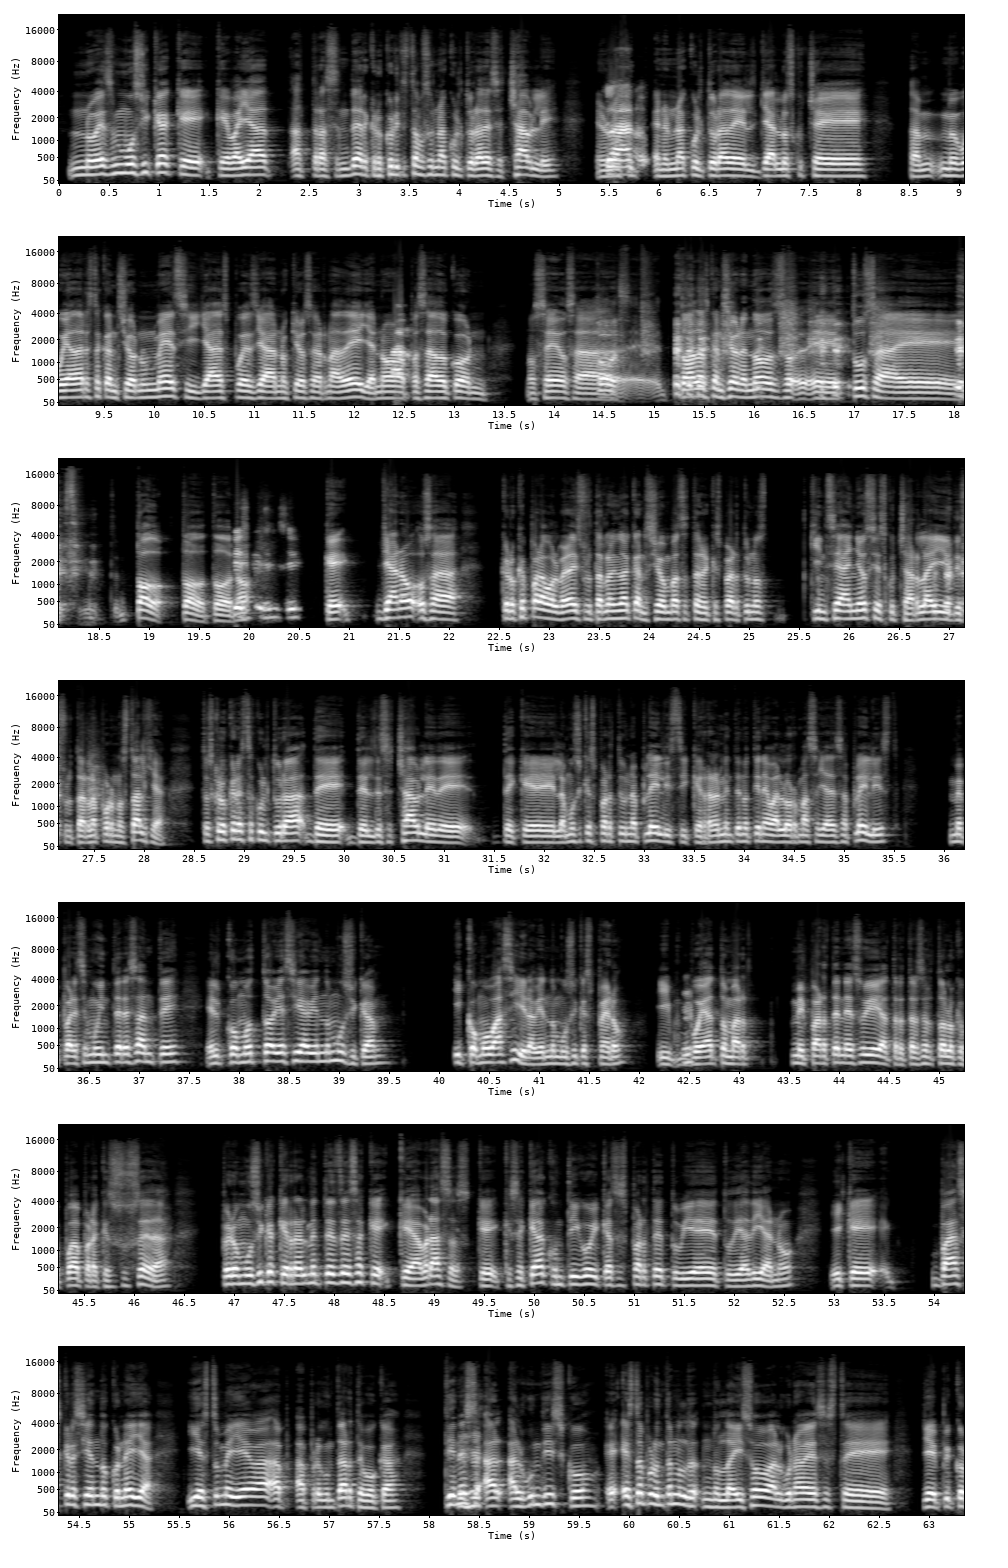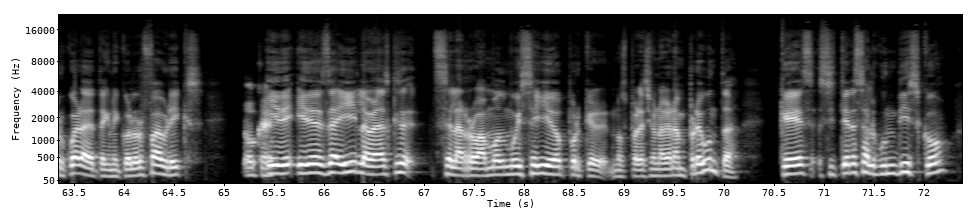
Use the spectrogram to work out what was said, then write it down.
no es música que, que vaya a trascender. Creo que ahorita estamos en una cultura desechable, en, claro. una, en una cultura del ya lo escuché, o sea, me voy a dar esta canción un mes y ya después ya no quiero saber nada de ella. No ha pasado con no sé, o sea, eh, todas las canciones, ¿no? Eh, Tusa, eh, todo, todo, todo, ¿no? Sí, sí, sí. Que ya no, o sea, creo que para volver a disfrutar la misma canción vas a tener que esperarte unos 15 años y escucharla y disfrutarla por nostalgia. Entonces creo que en esta cultura de, del desechable, de, de que la música es parte de una playlist y que realmente no tiene valor más allá de esa playlist, me parece muy interesante el cómo todavía sigue habiendo música y cómo va a seguir habiendo música, espero. Y voy a tomar mi parte en eso y a tratar de hacer todo lo que pueda para que eso suceda. pero música que realmente es de esa que, que abrazas, que, que se queda contigo y que haces parte de tu vida de tu día a día, ¿no? Y que vas creciendo con ella. Y esto me lleva a, a preguntarte, Boca, ¿tienes al- algún disco? e- Esta pregunta nos, nos la hizo alguna vez este JP Corcuera de Technicolor Fabrics. Ok. Y, de- y desde ahí, la verdad es que se la robamos muy seguido porque nos pareció una gran pregunta, que es si tienes algún disco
